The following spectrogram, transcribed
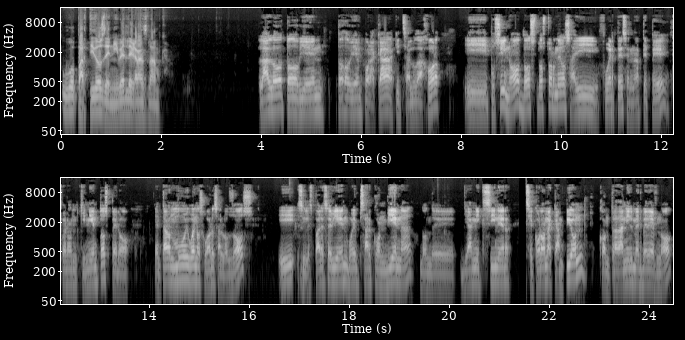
hubo partidos de nivel de Grand Slam. Lalo, todo bien, todo bien por acá. Aquí te saluda Jor. Y pues sí, ¿no? Dos, dos torneos ahí fuertes en ATP. Fueron 500, pero entraron muy buenos jugadores a los dos. Y si les parece bien, voy a empezar con Viena, donde Yannick Sinner se corona campeón contra Daniel Medvedev, ¿no?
